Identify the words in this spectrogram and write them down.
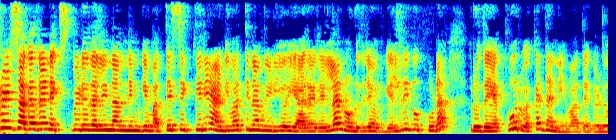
ಫ್ರೆಂಡ್ಸ್ ಹಾಗಾದ್ರೆ ನೆಕ್ಸ್ಟ್ ವಿಡಿಯೋದಲ್ಲಿ ನಾನು ನಿಮ್ಗೆ ಮತ್ತೆ ಸಿಗ್ತೀನಿ. ಅಂಡ್ ಇವತ್ತಿನ ವಿಡಿಯೋ ಯಾರ್ಯಾರೆಲ್ಲ ನೋಡಿದ್ರೆ ಅವ್ರಿಗೆಲ್ರಿಗೂ ಕೂಡ ಹೃದಯಪೂರ್ವಕ ಧನ್ಯವಾದಗಳು.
